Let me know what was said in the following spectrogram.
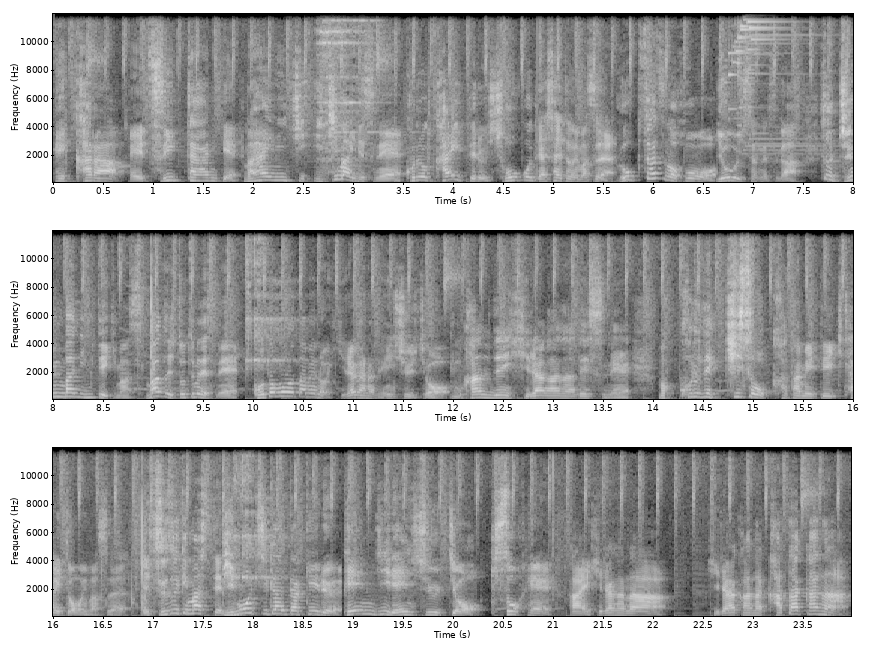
えー、から、えー、ツイッターにて、毎日1枚ですね、これを書いてる証拠で出したいと思います。6冊の本を用意したんですが、ちょっと順番に見ていきます。まず1つ目ですね、子供のためのひらがな練習帳。もう完全ひらがなですね。まあ、これで基礎を固めていきたいと思います。え続きまして、美文字が書けるペン字練習帳基礎編。はい、ひらがな、ひらがな、カタカナ、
